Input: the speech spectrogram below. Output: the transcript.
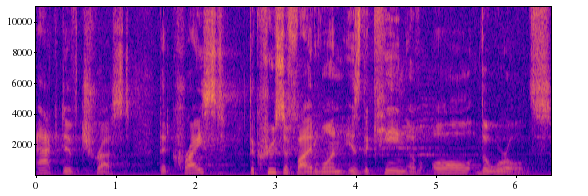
active trust that Christ the crucified one is the king of all the worlds.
